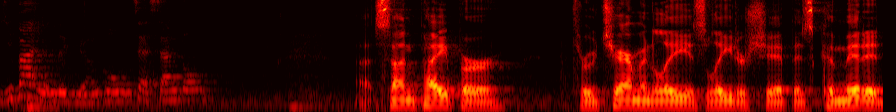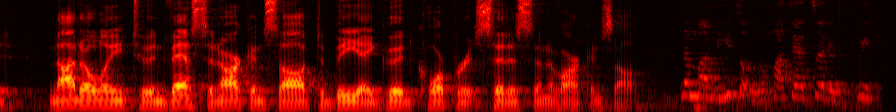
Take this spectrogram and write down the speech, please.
一万人的员工在山东。Uh, Sun Paper, through Chairman Li's leadership, is committed not only to invest in Arkansas to be a good corporate citizen of Arkansas. 那么李总的话，在这里为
